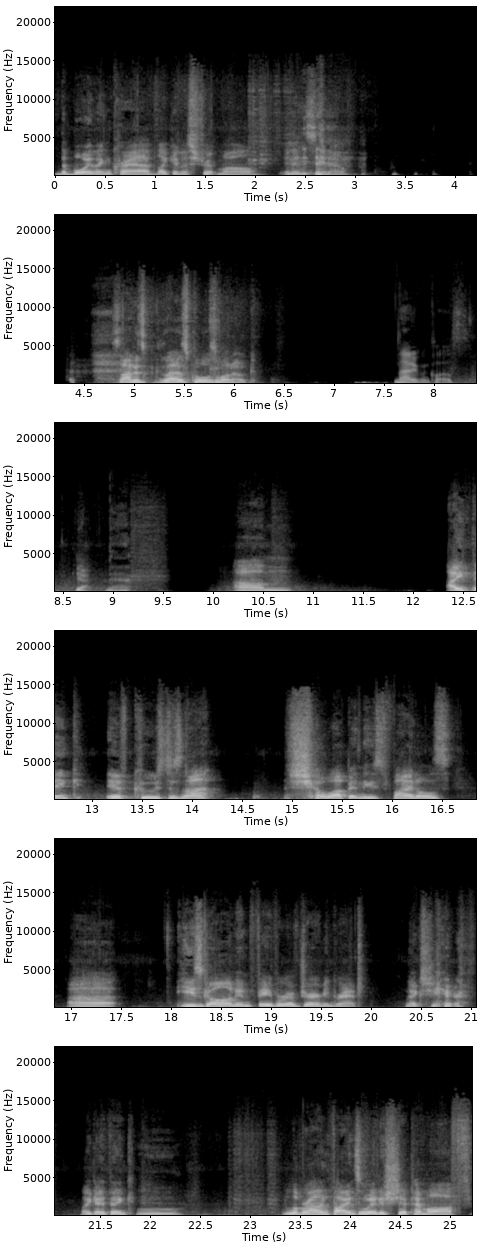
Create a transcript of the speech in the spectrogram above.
the Boiling Crab, like in a strip mall in Encino. it's not as not as cool as One Oak. Not even close. Yeah. Yeah. Um, I think if Kuz does not show up in these finals, uh, he's gone in favor of Jerami Grant next year. like I think Ooh. LeBron finds a way to ship him off,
